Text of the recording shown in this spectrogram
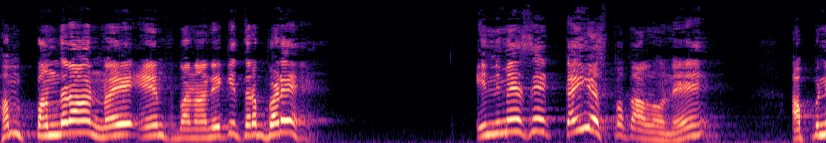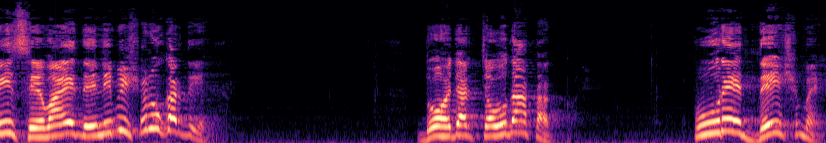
हम पंद्रह नए एम्स बनाने की तरफ़ बढ़े हैं। इनमें से कई अस्पतालों ने अपनी सेवाएँ देनी भी शुरू कर दी है। 2014 तक पूरे देश में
